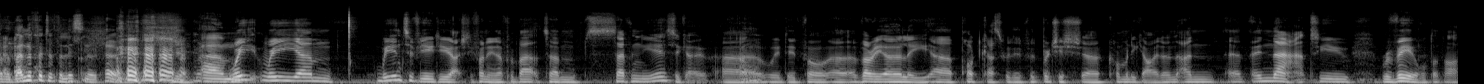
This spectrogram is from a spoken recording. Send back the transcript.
the benefit of the listener at home. Um, we we um, we interviewed you actually, funny enough, about um, seven years ago. Uh, We did for a very early uh, podcast we did for the British uh, Comedy Guide, and and uh, in that you revealed that. I,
